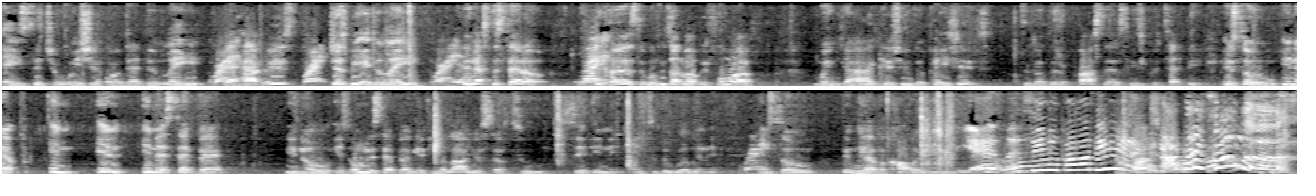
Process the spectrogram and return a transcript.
a situation or that delay Right. that happens, Right. just be a delay, Right. then that's the setup. Right. Because what we talked about before, when God gives you the patience to go through the process, He's protecting. And so in that in in in that setback, you know, it's only a setback if you allow yourself to sit in it, into the will in it. Right. And so then we have a caller in. Yes, let's see who called in. All right, tell.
